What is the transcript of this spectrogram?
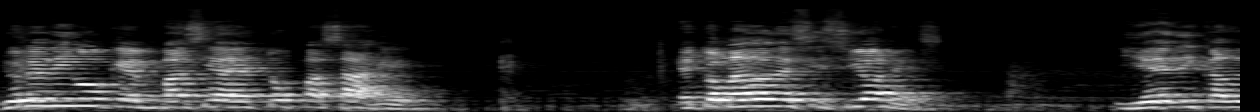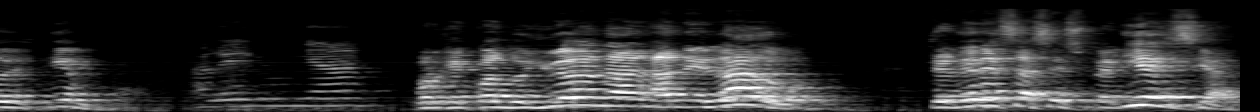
yo le digo que en base a estos pasajes he tomado decisiones y he dedicado el tiempo. Aleluya. Porque cuando yo he anhelado tener esas experiencias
